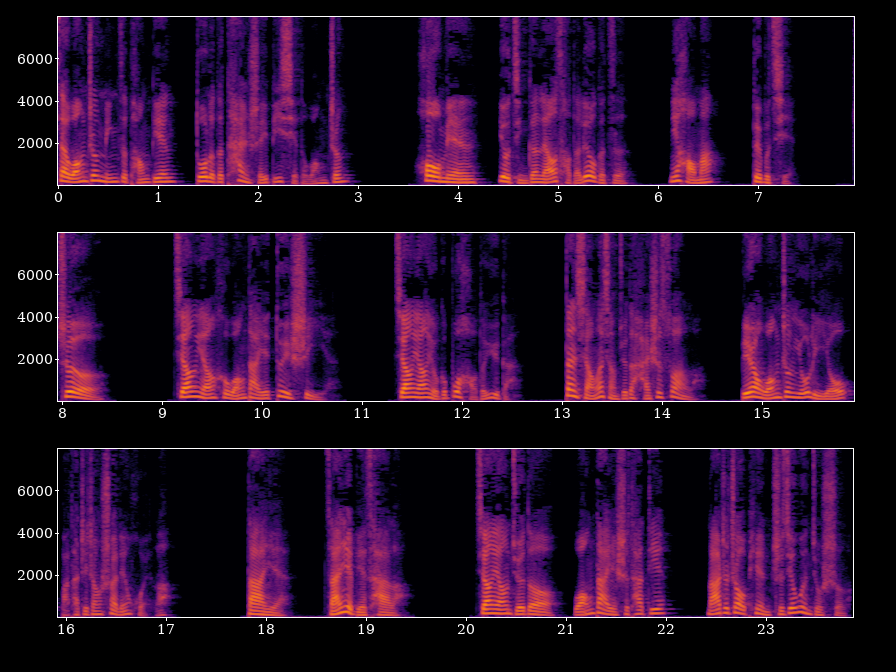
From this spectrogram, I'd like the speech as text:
在王峥名字旁边多了个碳水笔写的王峥，后面又紧跟潦草的六个字：“你好吗？对不起。”这。江阳和王大爷对视一眼，江阳有个不好的预感，但想了想，觉得还是算了，别让王峥有理由把他这张帅脸毁了。大爷，咱也别猜了。江阳觉得王大爷是他爹，拿着照片直接问就是了，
